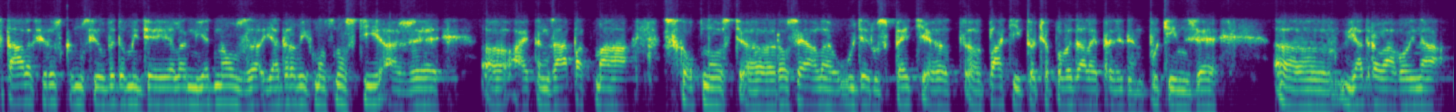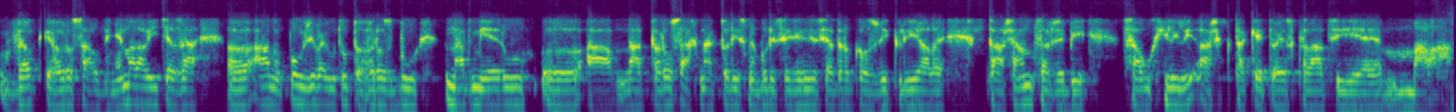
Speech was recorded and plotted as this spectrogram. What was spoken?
Stále si Rusko musí uvedomiť, že je len jednou z jadrových mocností a že aj ten západ má schopnosť rozsiahleho úderu späť. Platí to, čo povedal aj prezident Putin, že jadrová vojna veľkého rozsahu by nemala víťaza. Eh, áno, používajú túto hrozbu nadmieru eh, a na rozsah, na ktorý sme boli 70 rokov zvykli, ale tá šanca, že by sa uchýlili až k takejto eskalácii je malá.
